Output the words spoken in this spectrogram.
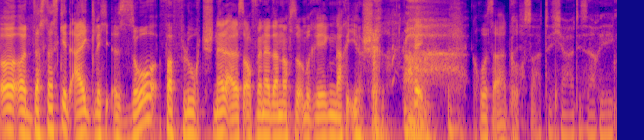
oh, und das, das geht eigentlich so verflucht schnell alles, auch wenn er dann noch so im Regen nach ihr schreit. Großartig. Großartig, ja, dieser Regen.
